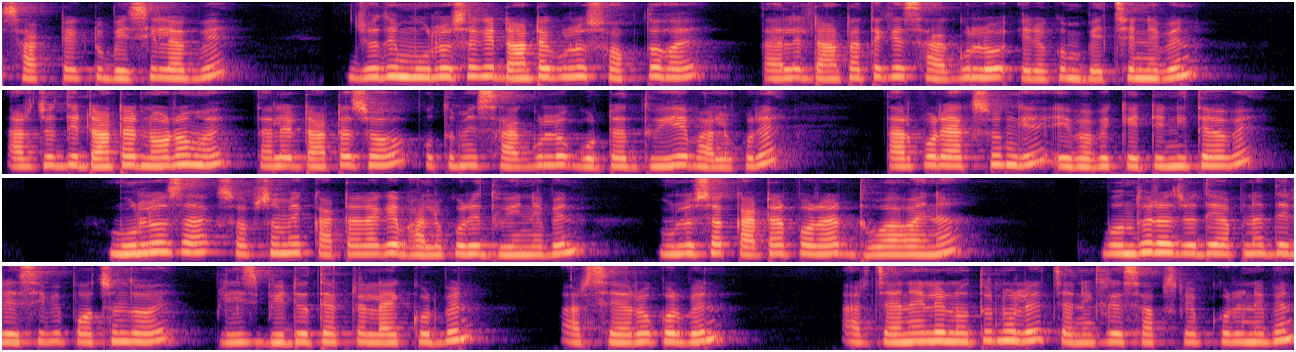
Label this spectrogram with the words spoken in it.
শাকটা একটু বেশি লাগবে। যদি মূলো শাকের ডাঁটাগুলো শক্ত হয়, তাহলে ডাঁটা থেকে শাকগুলো এরকম বেছে নেবেন। আর যদি ডাঁটা নরম হয়, তাহলে ডাঁটা সহ প্রথমে শাকগুলো গোটা ধুয়ে ভালো করে তারপর একসঙ্গে এভাবে কেটে নিতে হবে। মূলো শাক সবসময় কাটার আগে ভালো করে ধুয়ে নেবেন। মূলো শাক কাটার পর আর ধোয়া হয় না। বন্ধুরা, যদি আপনাদের রেসিপি পছন্দ হয় প্লিজ ভিডিওতে একটা লাইক করবেন আর শেয়ারও করবেন। আর চ্যানেলে নতুন হলে চ্যানেলকে সাবস্ক্রাইব করে নেবেন।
